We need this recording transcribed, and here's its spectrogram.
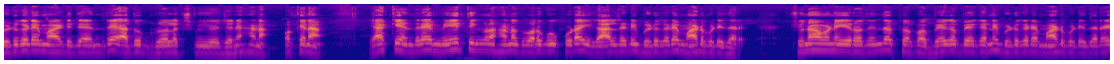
ಬಿಡುಗಡೆ ಮಾಡಿದೆ ಅಂದರೆ ಅದು ಗೃಹಲಕ್ಷ್ಮಿ ಯೋಜನೆ ಹಣ. ಓಕೆನಾ ಯಾಕೆ ಅಂದರೆ ಮೇ ತಿಂಗಳ ಹಣದವರೆಗೂ ಕೂಡ ಈಗ ಆಲ್ರೆಡಿ ಬಿಡುಗಡೆ ಮಾಡಿಬಿಟ್ಟಿದ್ದಾರೆ. ಚುನಾವಣೆ ಇರೋದ್ರಿಂದ ಸ್ವಲ್ಪ ಬೇಗ ಬೇಗನೆ ಬಿಡುಗಡೆ ಮಾಡಿಬಿಟ್ಟಿದ್ದಾರೆ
